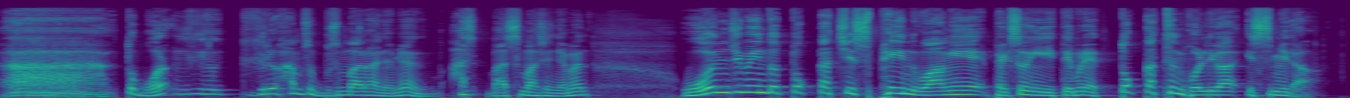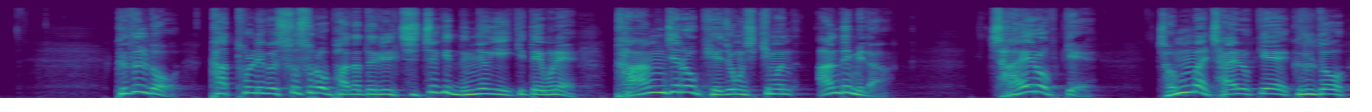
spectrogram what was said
아, 또 뭐, 그 하면서 무슨 말을 하냐면, 말씀하셨냐면, 원주민도 똑같이 스페인 왕의 백성이기 때문에 똑같은 권리가 있습니다. 그들도 카톨릭을 스스로 받아들일 지적인 능력이 있기 때문에 강제로 개종시키면 안 됩니다. 자유롭게, 정말 자유롭게 그들도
